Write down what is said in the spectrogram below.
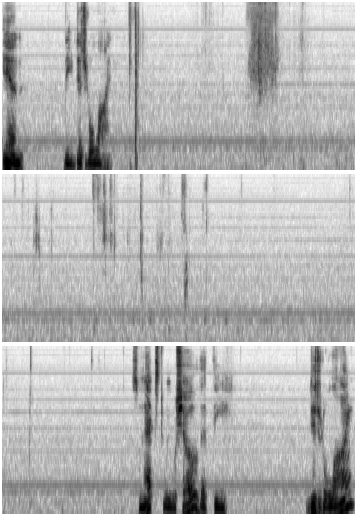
in the digital line. So next we will show that the digital line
